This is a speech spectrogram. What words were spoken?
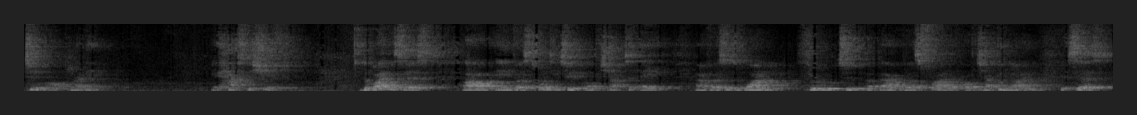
to our planet. It has to shift. The Bible says um, in verse 22 of chapter 8 and verses 1 through to about verse 5 of chapter 9, it says,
